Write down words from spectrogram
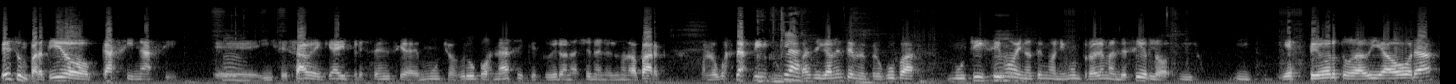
Es un partido casi nazi. Eh, y se sabe que hay presencia de muchos grupos nazis que estuvieron ayer en el Luna Park, con lo cual a mí básicamente me preocupa muchísimo y no tengo ningún problema en decirlo. Y, y, es peor todavía ahora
